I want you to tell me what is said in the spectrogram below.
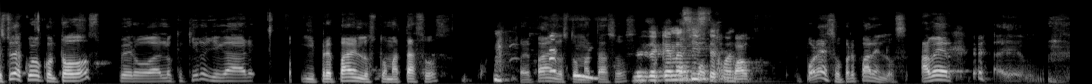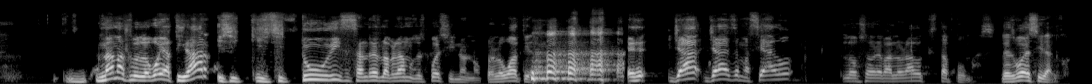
estoy de acuerdo con todos, pero a lo que quiero llegar, y preparen los tomatazos, preparen los tomatazos. Desde que naciste, Juan. Por eso, prepárenlos. A ver, eh, nada más lo, lo voy a tirar y si, y si tú dices, Andrés, lo hablamos después, si no, no, pero lo voy a tirar. Eh, ya, ya es demasiado lo sobrevalorado que está Pumas. Les voy a decir algo.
